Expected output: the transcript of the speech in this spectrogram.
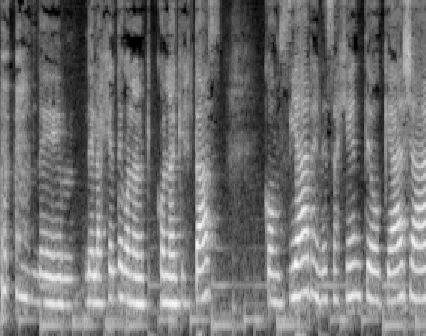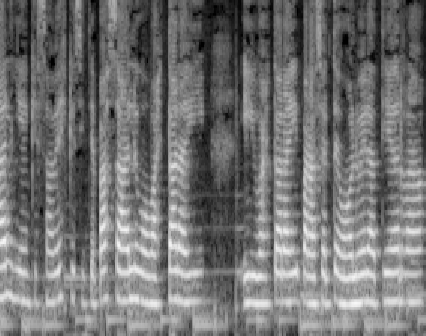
de, de la gente con la, con la que estás, confiar en esa gente o que haya alguien que sabes que si te pasa algo va a estar ahí y va a estar ahí para hacerte volver a tierra,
